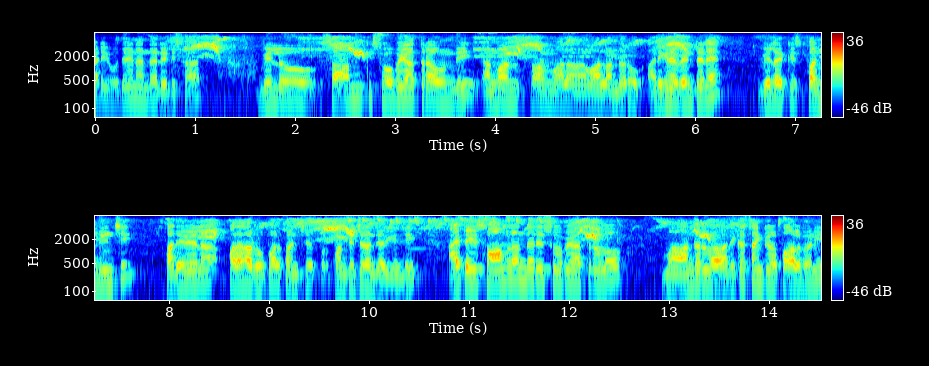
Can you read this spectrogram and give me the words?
ఆడి ఉదయనందన్ రెడ్డి సార్. వీళ్ళు స్వామికి శోభయాత్ర ఉంది. హనుమాన్ స్వామి వాళ్ళ వాళ్ళందరూ అడిగిన వెంటనే వీళ్ళకి స్పందించి పదివేల పదహారు రూపాయలు పంచి పంపించడం జరిగింది. అయితే ఈ స్వాములందరి శోభయాత్రలో మా అందరూ అధిక సంఖ్యలో పాల్గొని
